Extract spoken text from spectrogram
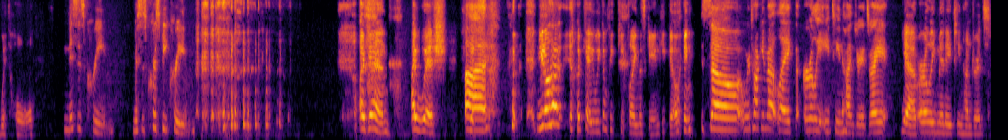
with hole. Mrs. Cream. Mrs. Krispy Kreme. Again, I wish. Uh, You don't have okay, we can keep playing this game. Keep going. so we're talking about like the early 1800s, right? Yeah, early mid 1800s.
